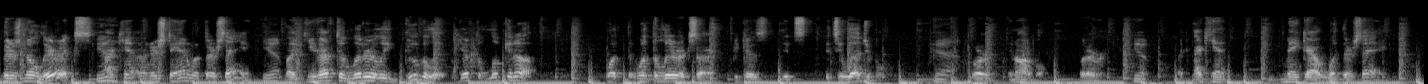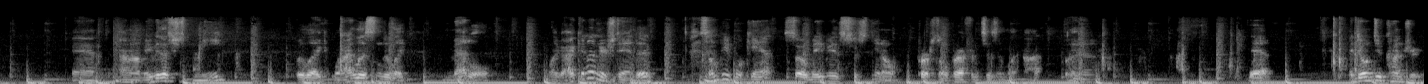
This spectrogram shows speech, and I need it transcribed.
there's no lyrics. Yeah. I can't understand what they're saying. Yeah. Like you have to literally Google it. You have to look it up. What the, what the lyrics are because it's it's illegible Yeah. or inaudible, whatever. Yep. Like I can't make out what they're saying. And I don't know, maybe that's just me. But like when I listen to like metal, like I can understand it. Some people can't. So maybe it's just, you know, personal preferences and whatnot. But Yeah. yeah. I don't do country.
